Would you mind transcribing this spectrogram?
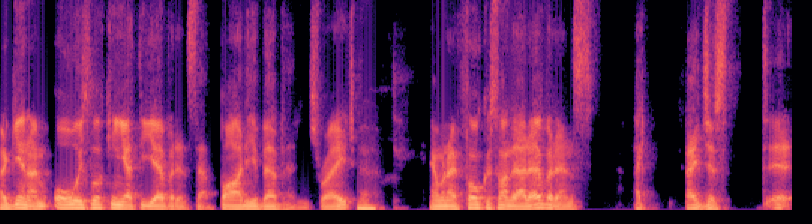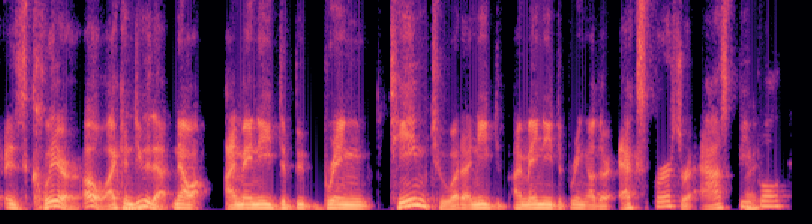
again, I'm always looking at the evidence, that body of evidence, right? Yeah. And when I focus on that evidence, I I just it's clear. Oh, I can do that. Now, I may need to b- bring team to it. I need, I may need to bring other experts or ask people, right.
